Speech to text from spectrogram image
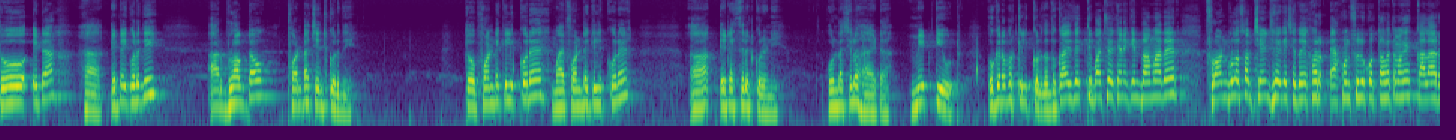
তো এটা হ্যাঁ এটাই করে দিই। আর ব্লগটাও ফোনটা চেঞ্জ করে দিই। তো ফোনটা ক্লিক করে মাই ফোনটা ক্লিক করে এটা সিলেক্ট করে নিই। কোনটা ছিল? হ্যাঁ এটা। মিড কিউট ওকের ওপর ক্লিক করে দাও। তো কাজ দেখতে পাচ্ছ এখানে কিন্তু আমাদের ফ্রন্টগুলো সব চেঞ্জ হয়ে গেছে। তো এখন এখন শুধু করতে হবে তোমাকে কালার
